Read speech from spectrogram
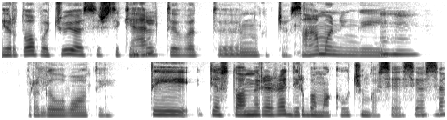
ir tuo pačiu juos išsikelti, mhm. vat, nu, kaip čia, sąmoningai, mhm. pragalvotai. Tai ties tom ir yra dirbama coachingo sesijose,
